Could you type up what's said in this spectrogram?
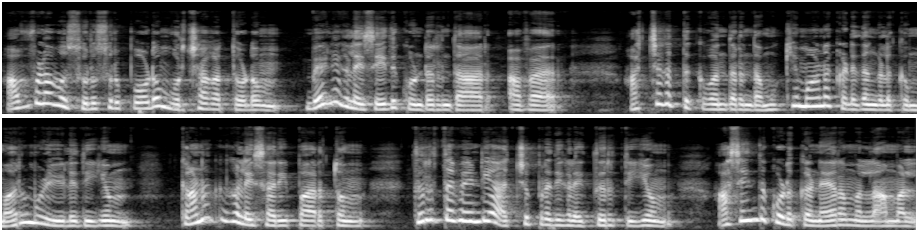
அவ்வளவு சுறுசுறுப்போடும் உற்சாகத்தோடும் வேலைகளை செய்து கொண்டிருந்தார் அவர். அச்சகத்துக்கு வந்திருந்த முக்கியமான கடிதங்களுக்கு மறுமொழி எழுதியும் கணக்குகளை சரிபார்த்தும் திருத்த வேண்டிய அச்சுப்பிரதிகளை திருத்தியும் அசைந்து கொடுக்க நேரமில்லாமல்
